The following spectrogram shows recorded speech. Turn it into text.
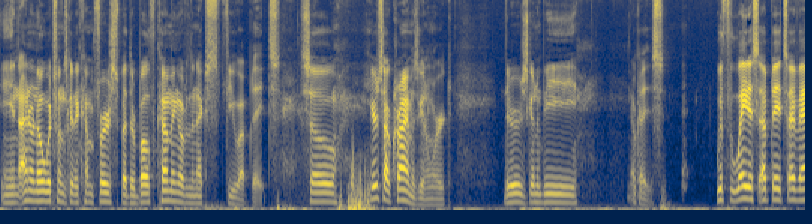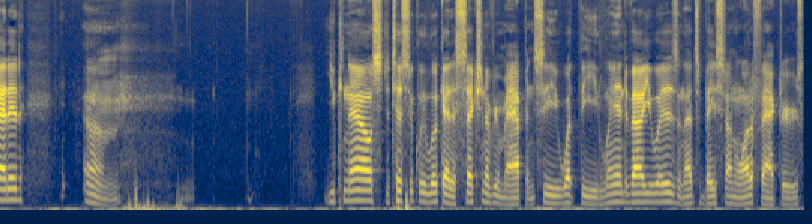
And I don't know which one's going to come first, but they're both coming over the next few updates. So here's how crime is going to work. There's going to be okay so with the latest updates I've added. Um, you can now statistically look at a section of your map and see what the land value is, and that's based on a lot of factors.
